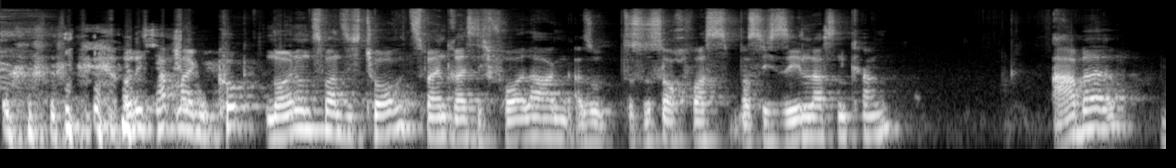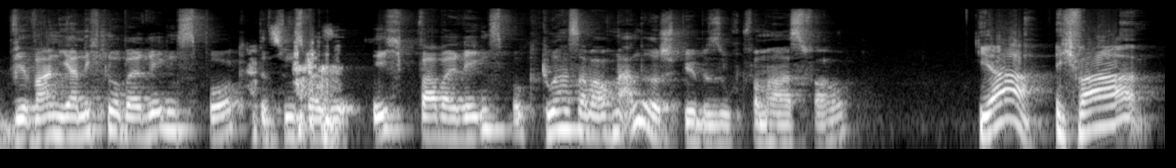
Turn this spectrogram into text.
und ich habe mal geguckt, 29 Tore, 32 Vorlagen. Also das ist auch was, was ich sehen lassen kann. Aber wir waren ja nicht nur bei Regensburg, beziehungsweise ich war bei Regensburg. Du hast aber auch ein anderes Spiel besucht vom HSV. Ja, ich war,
